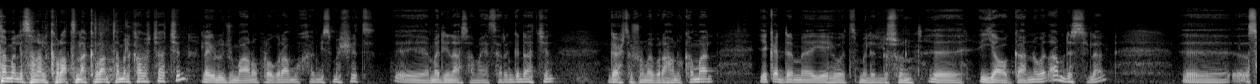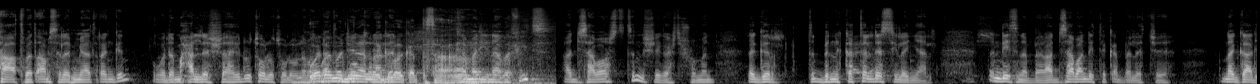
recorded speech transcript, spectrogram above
ተመልሰናል። ክብራትና ክብራን ተመልካቾቻችን ለይሉ ጁማ ነው ፕሮግራሙ። ኸሚስ ምሽት የመዲና ሰማይ ስር እንግዳችን ጋሽ ተሾመ ብርሃኑ ከማል የቀደመ የህይወት ምልልሱን እያወጋን ነው። በጣም ደስ ይላል። ሰዓት በጣም ስለሚያጥረን ግን ወደ መሐለ ሻሂዱ ቶሎ ቶሎ ከመዲና በፊት አዲስ አበባ ውስጥ ትንሽ የጋሽ ተሾመን እግር ብንከተል ደስ ይለኛል። እንዴት ነበር አዲስ አበባ? እንዴት ተቀበለች? ነጋዴ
